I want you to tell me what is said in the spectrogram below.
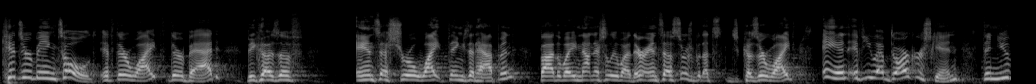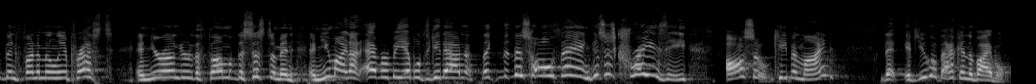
kids are being told if they're white, they're bad because of ancestral white things that happened. By the way, not necessarily by their ancestors, but that's because they're white. And if you have darker skin, then you've been fundamentally oppressed and you're under the thumb of the system and, and you might not ever be able to get out. Like th- this whole thing, this is crazy. Also, keep in mind that if you go back in the Bible,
